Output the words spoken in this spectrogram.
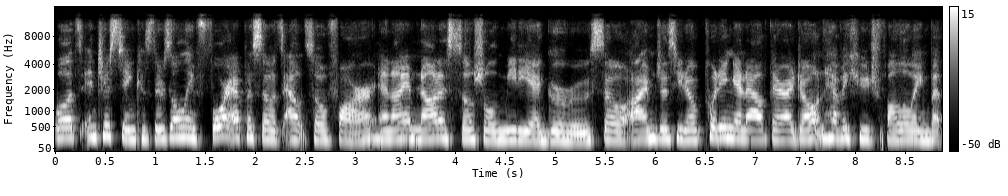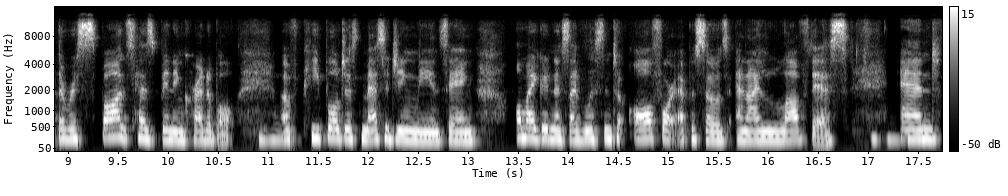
Well, it's interesting because there's only four episodes out so far, mm-hmm. and I am not a social media guru. So I'm just, you know, putting it out there. I don't have a huge following, but the response has been incredible mm-hmm. of people just messaging me and saying, Oh my goodness, I've listened to all four episodes and I love this. Mm-hmm. And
